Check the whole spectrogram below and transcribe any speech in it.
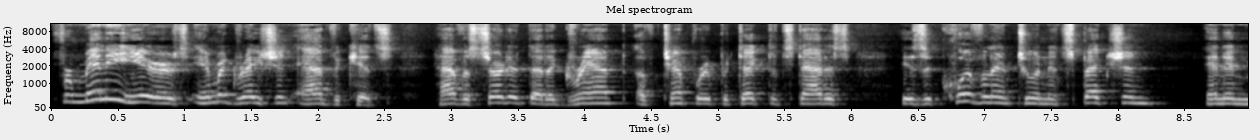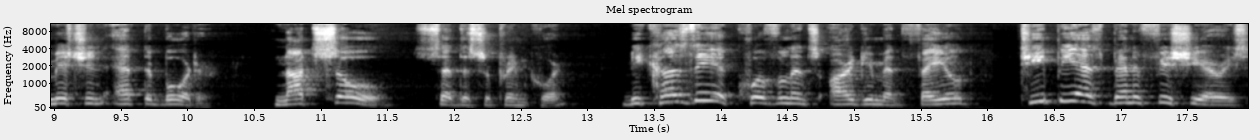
For many years, immigration advocates have asserted that a grant of temporary protected status is equivalent to an inspection and admission at the border. Not so, said the Supreme Court. Because the equivalence argument failed, TPS beneficiaries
